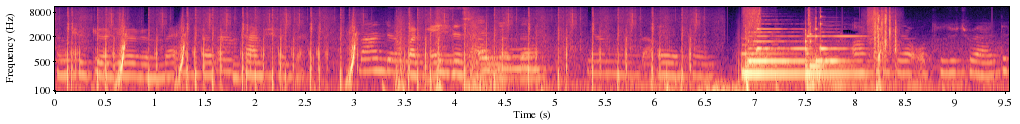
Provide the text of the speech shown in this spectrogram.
Çünkü görüyorum ben. Bakın tam şurada. Ben de Bak el de salladı. yanında. Evet evet. Arkadaşlar 33 verdi.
